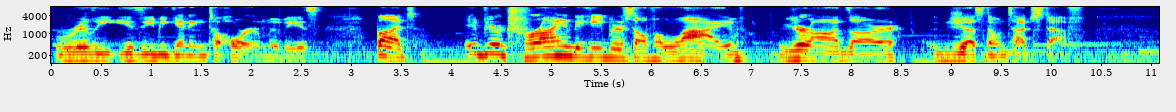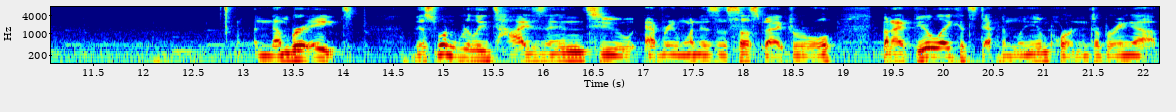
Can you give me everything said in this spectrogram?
really easy beginning to horror movies. But if you're trying to keep yourself alive, your odds are just don't touch stuff. Number eight. This one really ties into everyone is a suspect rule, but I feel like it's definitely important to bring up.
